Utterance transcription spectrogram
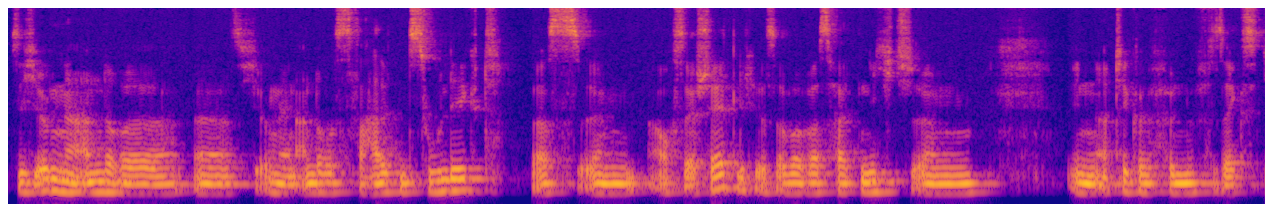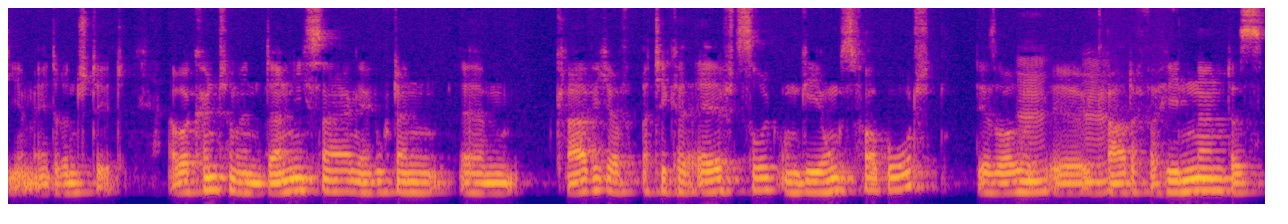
sich, irgendeine andere, äh, sich irgendein anderes Verhalten zulegt, was ähm, auch sehr schädlich ist, aber was halt nicht ähm, in Artikel 5, 6 DMA drinsteht. Aber könnte man dann nicht sagen, ja gut, dann ähm, greife ich auf Artikel 11 zurück, Umgehungsverbot. Der soll mhm. äh, mhm. gerade verhindern, dass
